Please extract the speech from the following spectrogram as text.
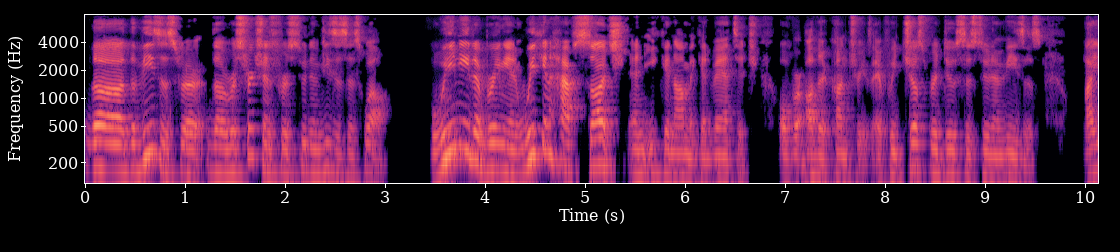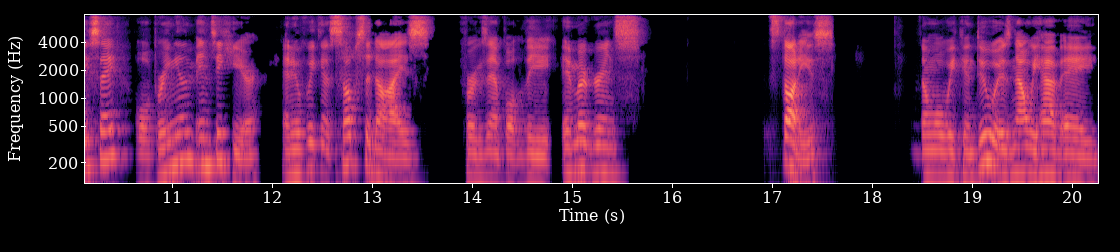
the the visas for the restrictions for student visas as well. We need to bring in. We can have such an economic advantage over other countries if we just reduce the student visas. Why you say? We'll bring them into here, and if we can subsidize, for example, the immigrants' studies, then what we can do is now we have a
